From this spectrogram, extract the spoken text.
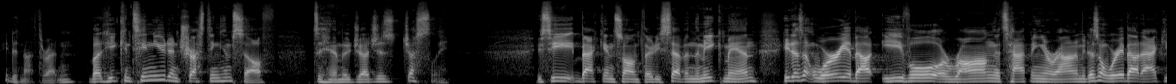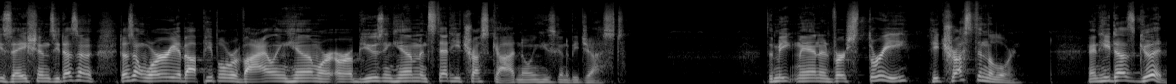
he did not threaten, but he continued entrusting himself to him who judges justly. You see, back in Psalm 37, the meek man, he doesn't worry about evil or wrong that's happening around him. He doesn't worry about accusations. He doesn't, doesn't worry about people reviling him or, or abusing him. Instead, he trusts God, knowing he's going to be just. The meek man in verse 3, he trusts in the Lord and he does good.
